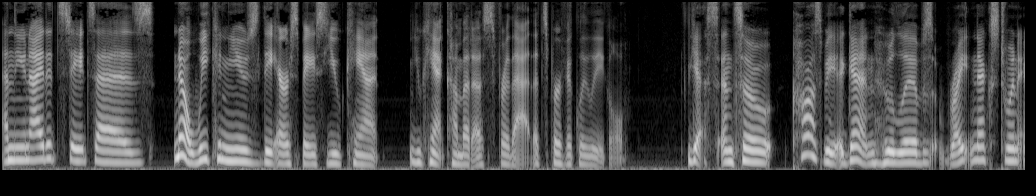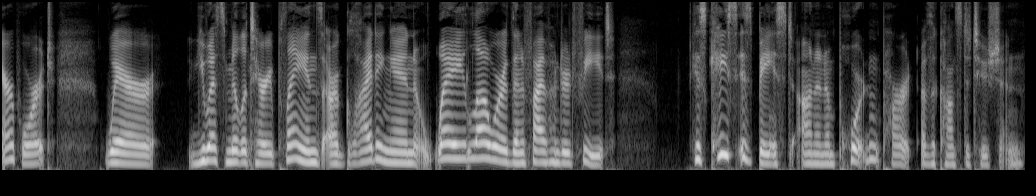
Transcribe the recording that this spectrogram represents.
And the United States says, No, we can use the airspace. You can't. You can't come at us for that. That's perfectly legal. Yes, and so Causby, again, who lives right next to an airport where U.S. military planes are gliding in way lower than 500 feet. His case is based on an important part of the Constitution.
